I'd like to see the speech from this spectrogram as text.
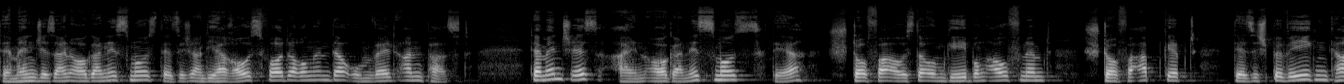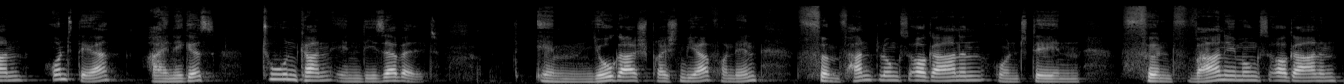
Der Mensch ist ein Organismus, der sich an die Herausforderungen der Umwelt anpasst. Der Mensch ist ein Organismus, der Stoffe aus der Umgebung aufnimmt, Stoffe abgibt, der sich bewegen kann und der einiges tun kann in dieser Welt. Im Yoga sprechen wir von den fünf Handlungsorganen und den fünf Wahrnehmungsorganen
